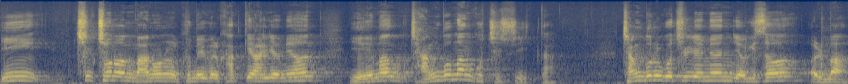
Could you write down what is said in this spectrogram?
이 7천 원, 만 원을 금액을 갖게 하려면 얘만, 장부만 고칠 수 있다. 장부를 고치려면 여기서 얼마?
